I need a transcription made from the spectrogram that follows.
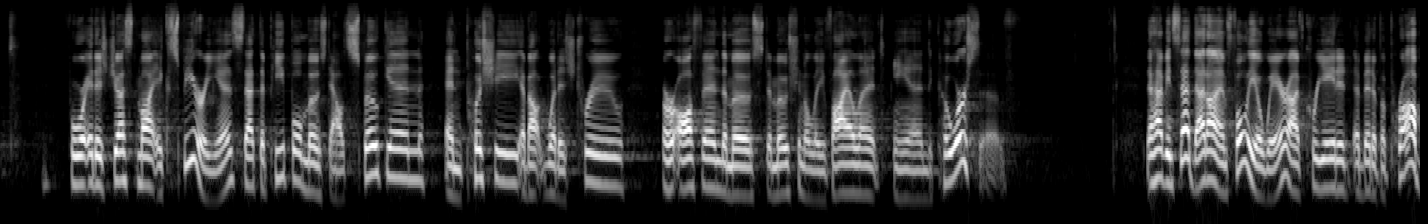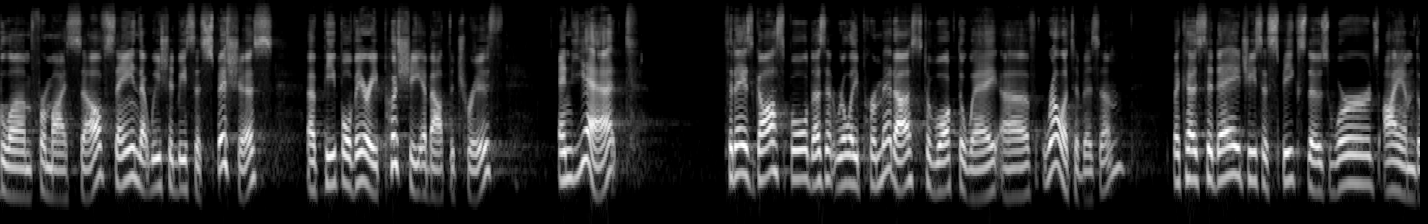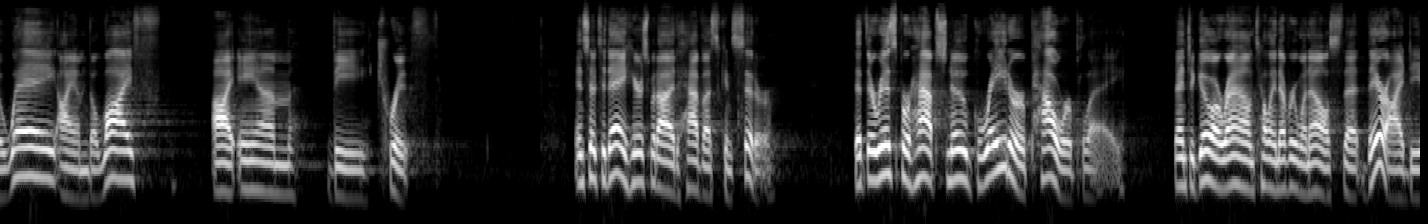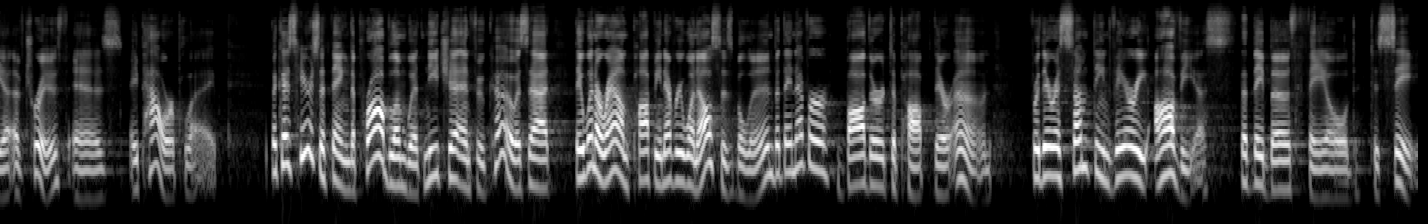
For it is just my experience that the people most outspoken and pushy about what is true are often the most emotionally violent and coercive. Now, having said that, I am fully aware I've created a bit of a problem for myself, saying that we should be suspicious of people very pushy about the truth. And yet, today's gospel doesn't really permit us to walk the way of relativism because today Jesus speaks those words I am the way, I am the life, I am the truth. And so today, here's what I'd have us consider that there is perhaps no greater power play than to go around telling everyone else that their idea of truth is a power play. Because here's the thing the problem with Nietzsche and Foucault is that they went around popping everyone else's balloon, but they never bothered to pop their own. For there is something very obvious that they both failed to see.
